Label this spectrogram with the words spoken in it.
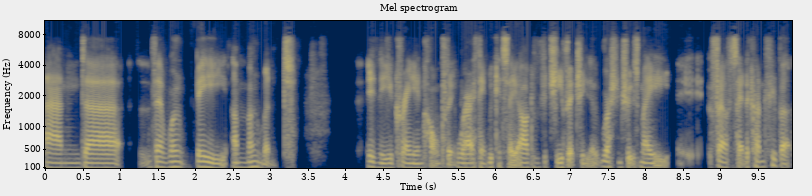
And uh, there won't be a moment in the Ukrainian conflict where I think we can say arguably achieve victory. Russian troops may eh, fail to take the country, but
